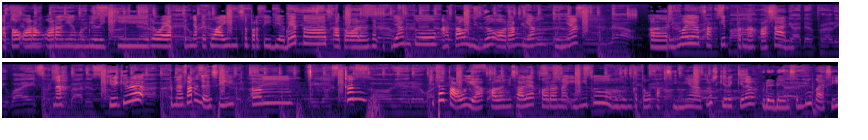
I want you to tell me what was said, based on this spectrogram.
atau orang-orang yang memiliki riwayat penyakit lain seperti diabetes atau orang sakit jantung atau juga orang yang punya uh, riwayat sakit pernafasan. Nah, kira-kira penasaran gak sih? Um, kan kita tahu ya kalau misalnya corona ini tuh belum ketemu vaksinnya. Terus kira-kira udah ada yang sembuh gak sih?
